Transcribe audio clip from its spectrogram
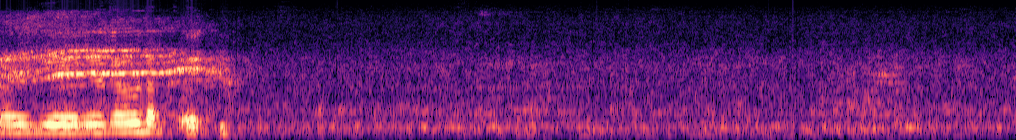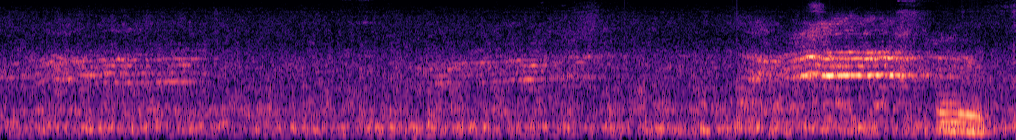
പോയി. ജയിലിലൂടെ പോയി ഇത്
